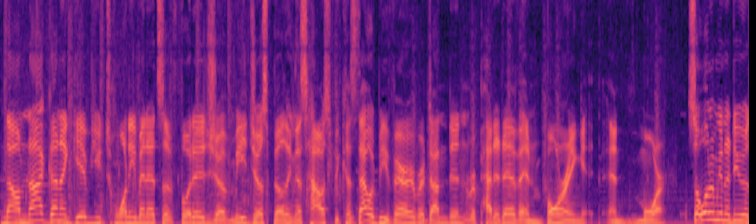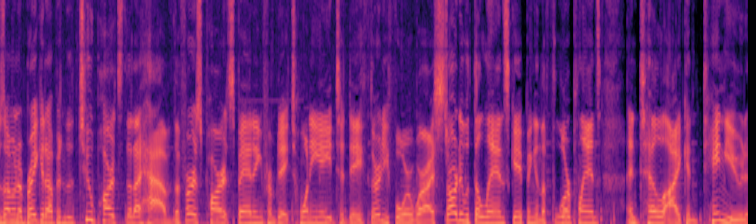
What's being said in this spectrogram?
Now, I'm not gonna give you 20 minutes of footage of me just building this house because that would be very redundant, repetitive, and boring, and more. So what I'm going to do is I'm going to break it up into the two parts that I have. The first part spanning from day 28 to day 34 where I started with the landscaping and the floor plans until I continued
